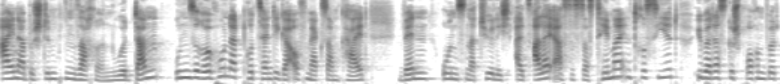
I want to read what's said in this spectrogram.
einer bestimmten Sache nur dann unsere hundertprozentige Aufmerksamkeit, wenn uns natürlich als allererstes das Thema interessiert, über das gesprochen wird,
